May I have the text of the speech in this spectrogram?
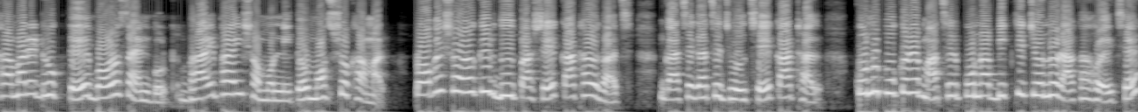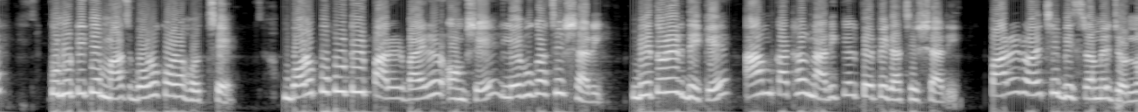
খামারে ঢুকতে বড় সাইনবোর্ড, ভাই ভাই সমন্বিত মৎস্য খামার। প্রবেশ সড়কের দুই পাশে কাঁঠাল গাছ, গাছে গাছে ঝুলছে কাঁঠাল। কোনো পুকুরে মাছের পোনা বিক্রির জন্য রাখা হয়েছে কোনোটিতে মাছ বড় করা হচ্ছে। বড় পুকুরটির পাড়ের বাইরের অংশে লেবু গাছের সারি। ভেতরের দিকে আম, কাঁঠাল, নারিকেল, পেঁপে গাছের সারি। পাড়ে রয়েছে বিশ্রামের জন্য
